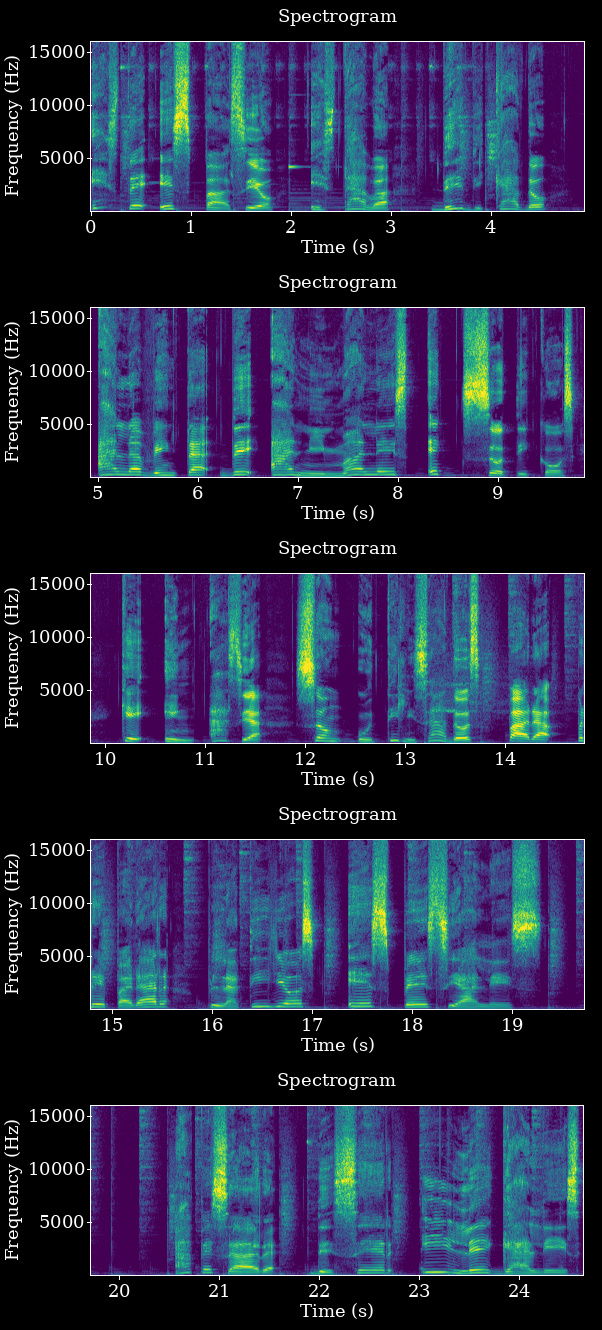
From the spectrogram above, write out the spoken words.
Este espacio estaba dedicado a la venta de animales exóticos que en Asia son utilizados para preparar platillos especiales. A pesar de ser ilegales,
